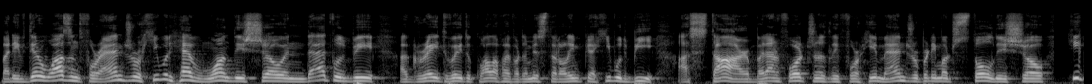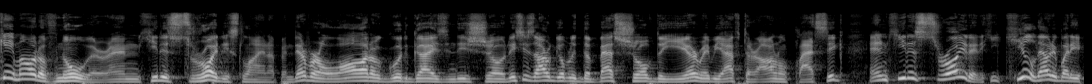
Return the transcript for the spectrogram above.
but if there wasn't for Andrew, he would have won this show and that would be a great way to qualify for the Mr. Olympia. He would be a star, but unfortunately for him, Andrew pretty much stole this show. He came out of nowhere and he destroyed this lineup and there were a lot of good guys in this show. This is arguably the best show of the year, maybe after Arnold Classic, and he destroyed it. He killed everybody.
